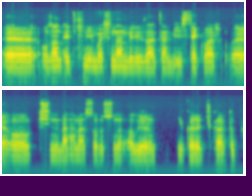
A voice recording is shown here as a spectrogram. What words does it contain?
Ee, o zaman etkinliğin başından beri zaten bir istek var. Ee, o kişinin ben hemen sorusunu alıyorum yukarı çıkartıp.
